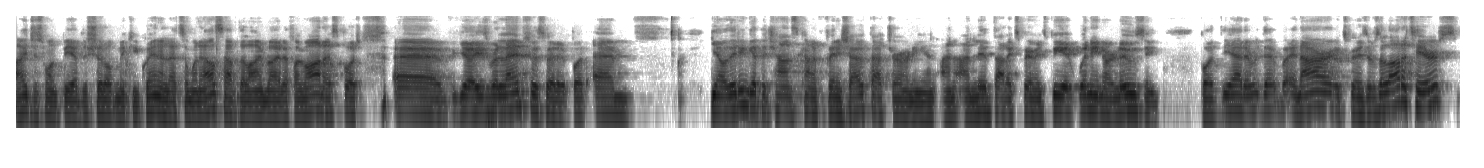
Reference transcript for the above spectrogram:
I just want to be able to shut up Mickey Quinn and let someone else have the limelight, if I'm honest. But uh, yeah, he's relentless with it. But um, you know, they didn't get the chance to kind of finish out that journey and, and, and live that experience, be it winning or losing. But yeah, there, there, in our experience, there was a lot of tears,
